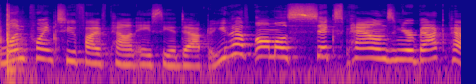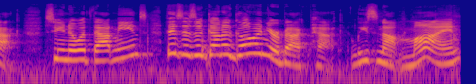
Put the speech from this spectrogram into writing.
1.25 pound AC adapter. You have almost six pounds in your backpack. So you know what that means? This isn't gonna go in your backpack, at least not mine.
